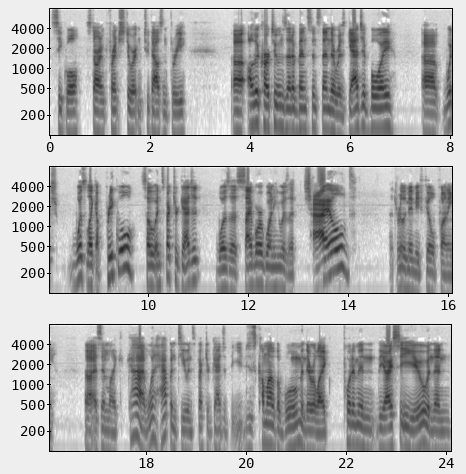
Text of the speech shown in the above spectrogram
sequel starring French Stewart in 2003. Uh, other cartoons that have been since then, there was Gadget Boy, uh, which was like a prequel. So Inspector Gadget was a cyborg when he was a child. That really made me feel funny. Uh, as in, like, God, what happened to you, Inspector Gadget? You just come out of the womb and they were like, put him in the ICU and then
